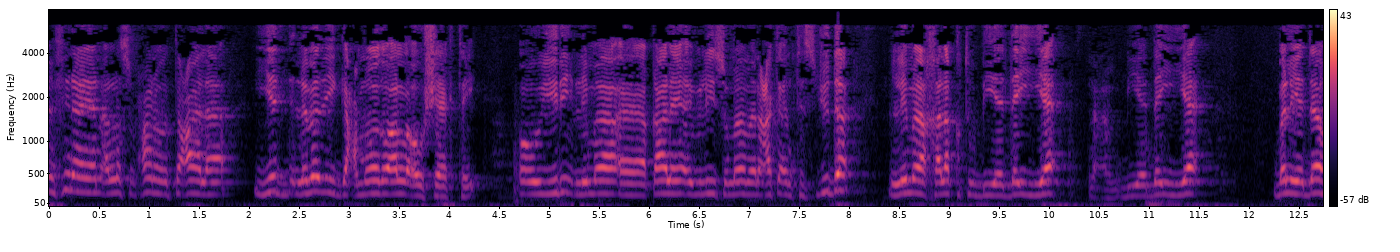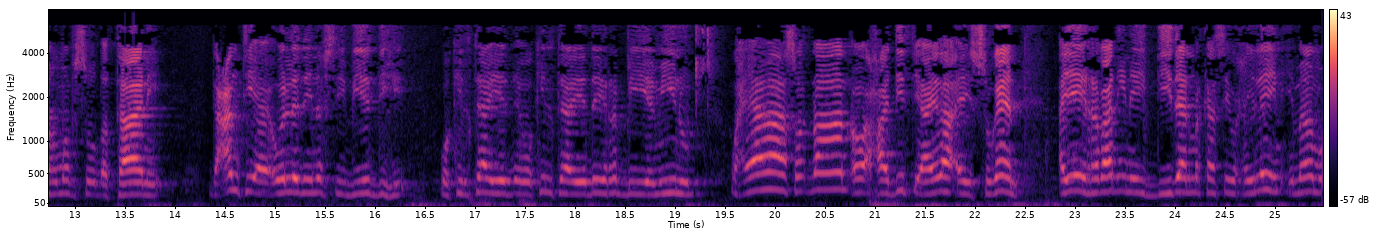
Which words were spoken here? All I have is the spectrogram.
anfinayaan alla subxaana watacaala yad labadii gacmood oo alla uu sheegtay. Oo uu yidhi lima qaala yaa ibliisu maa manacaka an tasjuda limaa khalaqtu biyadaya nacam biyadaya bal yadaahu mabsuudataani gacantii waladii nafsii biyadihi wakiltaa yaday rabbii yamiinun waxyaabahaasoo dhan oo axaadiistii aayadaha ay sugeen ayay rabaan inay diidaan. Markaas waxay leeyihiin imaamu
